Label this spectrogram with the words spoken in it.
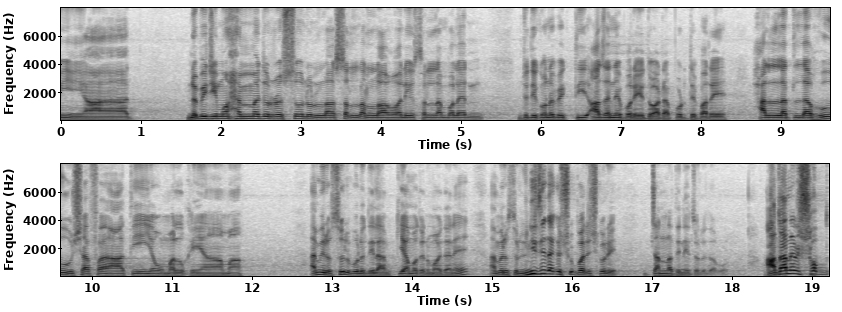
মিয়াদ। নবীজি মোহাম্মদুর রসুল্লাহ সাল্লাহ আলী সাল্লাম বলেন, যদি কোনো ব্যক্তি আজানে পরে দোয়াটা পড়তে পারে হাল্লাতলাহু সাফা আতিমাল ইয়ামাল কেয়ামা। আমি রসুল বলে দিলাম, কিয়ামতের ময়দানে আমি রসুল নিজে তাকে সুপারিশ করে জান্নাতে নিয়ে চলে যাব। আজানের শব্দ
